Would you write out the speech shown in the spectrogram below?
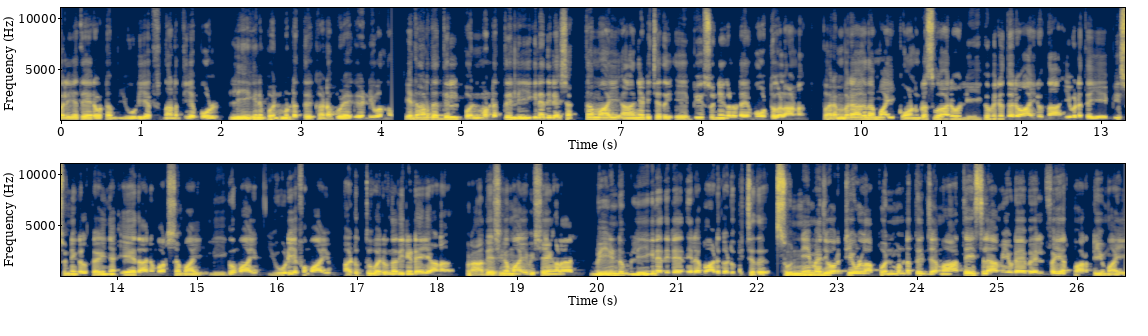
വലിയ തേരോട്ടം യു ഡി എഫ് നടത്തിയപ്പോൾ ലീഗിന് പൊന്മുണ്ടത്ത് കടപുഴകേണ്ടി വന്നു. യഥാർത്ഥത്തിൽ പൊന്മുണ്ടത്ത് ലീഗിനെതിരെ ശക്തമായി ആഞ്ഞടിച്ചത് എ പി സുന്നികളുടെ വോട്ടുകളാണ്. പരമ്പരാഗതമായി കോൺഗ്രസുകാരോ ലീഗ് വിരുദ്ധരോ ആയിരുന്ന ഇവിടുത്തെ എ പി സുന്നികൾ കഴിഞ്ഞ ഏതാനും വർഷമായി ലീഗുമായും യു ഡി എഫുമായും അടുത്തു വരുന്നതിനിടെയാണ് പ്രാദേശികമായ വിഷയങ്ങളാൽ വീണ്ടും ലീഗിനെതിരെ നിലപാട് കടുപ്പിച്ചത്. സുന്നി മെജോറിറ്റിയുള്ള പൊന്മുണ്ടത്ത് ജമാഅത്തെ ഇസ്ലാമിയുടെ വെൽഫെയർ പാർട്ടിയുമായി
